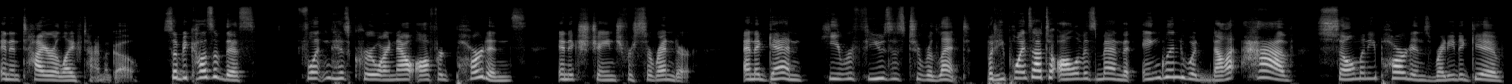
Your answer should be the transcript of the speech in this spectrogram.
an entire lifetime ago. So, because of this, Flint and his crew are now offered pardons in exchange for surrender, and again, he refuses to relent. But he points out to all of his men that England would not have so many pardons ready to give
